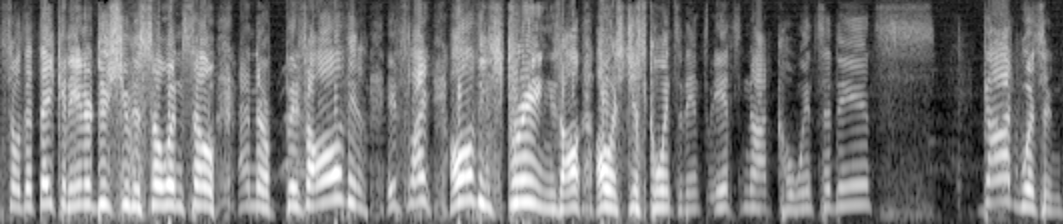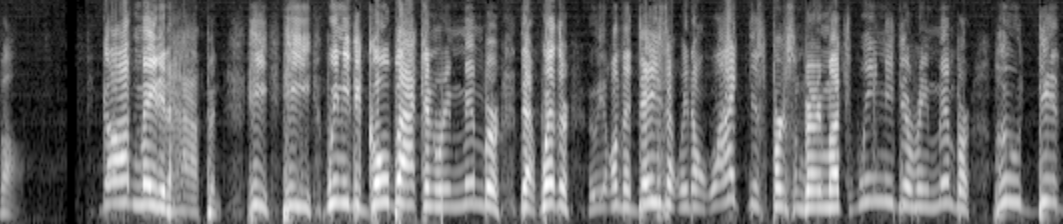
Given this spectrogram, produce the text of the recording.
so that they could introduce you to so and so. And there's all this, it's like all these strings. All, oh, it's just coincidence. It's not coincidence. God was involved. God made it happen. He, he, we need to go back and remember that whether on the days that we don't like this person very much, we need to remember who did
